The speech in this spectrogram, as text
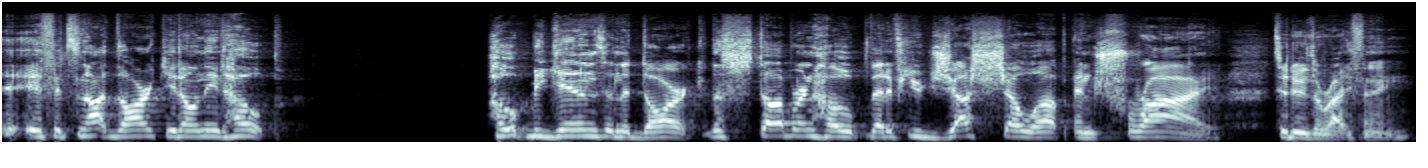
if it's not dark, you don't need hope. Hope begins in the dark, the stubborn hope that if you just show up and try to do the right thing,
